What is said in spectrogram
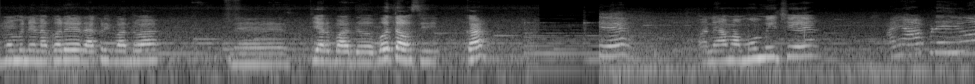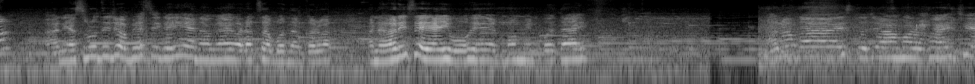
મમ્મીને એના ઘરે રાખડી બાંધવા ને ત્યારબાદ બતાવશી કા? અને આમાં મમ્મી છે. અહીંયા આપણે અને શ્રુતિ જો બેસી ગઈ છે ને અમે આવ્યા રક્ષાબંધન કરવા. અને હરીશે આવ્યો હે મમ્મી ને બધાય. હલો ગાઈસ તો જો અમારો ભાઈ છે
